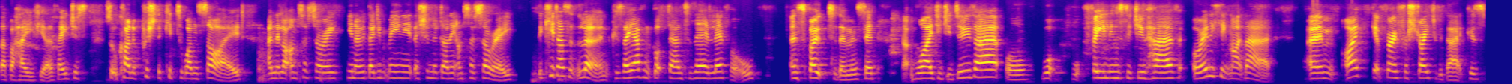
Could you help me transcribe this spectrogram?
the behavior. They just sort of kind of push the kid to one side and they're like i'm so sorry. You know they didn't mean it. They shouldn't have done it. I'm so sorry. The kid hasn't learned because they haven't got down to their level and spoke to them and said why did you do that? Or what what feelings did you have? Or anything like that. Um, I get very frustrated with that because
